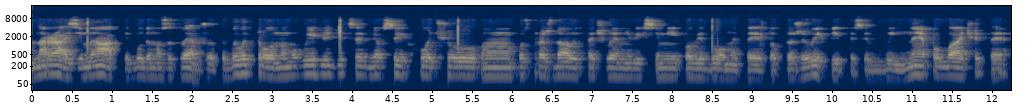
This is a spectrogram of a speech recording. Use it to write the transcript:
Наразі ми акти будемо затверджувати в електронному вигляді. Це для всіх хочу е, постраждалих та членів їх сім'ї повідомити. Тобто живих підписів ви не побачите.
